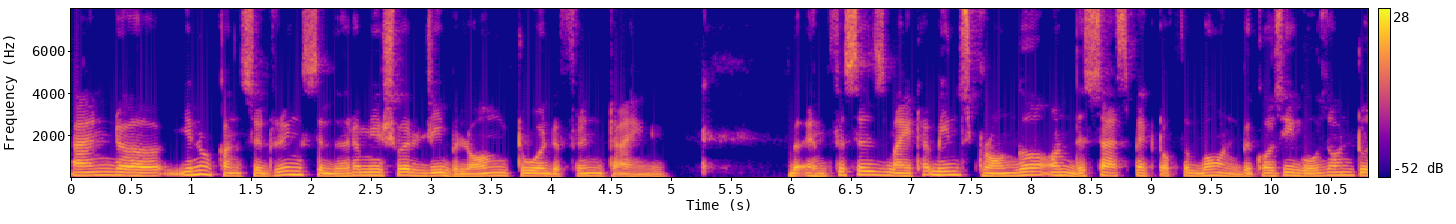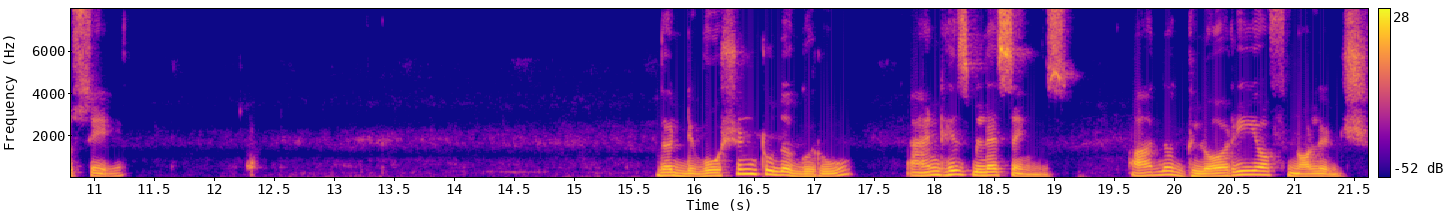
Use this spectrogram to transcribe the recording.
And uh, you know, considering Siddharameshwarji belonged to a different time, the emphasis might have been stronger on this aspect of the bond because he goes on to say The devotion to the Guru and his blessings are the glory of knowledge.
